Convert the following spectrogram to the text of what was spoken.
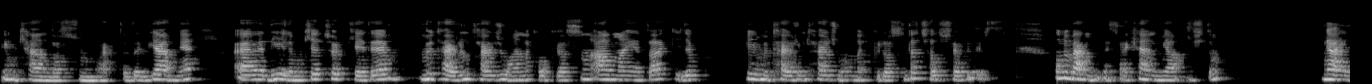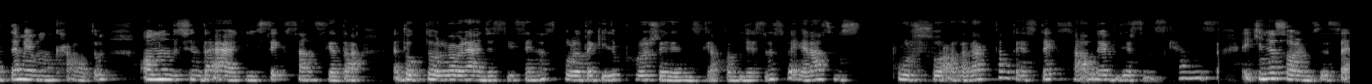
imkanı da sunmaktadır. Yani e, diyelim ki Türkiye'de mütercim tercümanlık okuyorsun. Almanya'da gelip bir mütercim tercümanlık bürosunda çalışabiliriz. Bunu ben mesela kendim yapmıştım. Gayet de memnun kaldım. Onun dışında eğer yüksek lisans ya da doktora öğrencisiyseniz burada gelip projelerinizi yapabilirsiniz ve Erasmus bursu alarak da destek sağlayabilirsiniz kendinize. İkinci sorumuz ise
